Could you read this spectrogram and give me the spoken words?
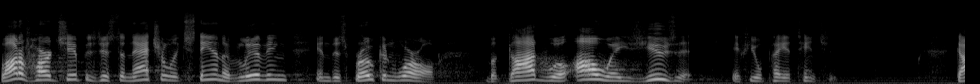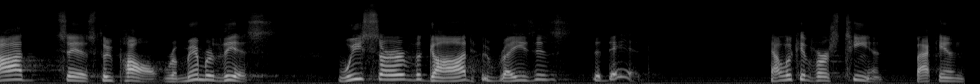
A lot of hardship is just a natural extent of living in this broken world. But God will always use it if you'll pay attention. God says through Paul, remember this we serve the God who raises the dead. Now look at verse 10 back in,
